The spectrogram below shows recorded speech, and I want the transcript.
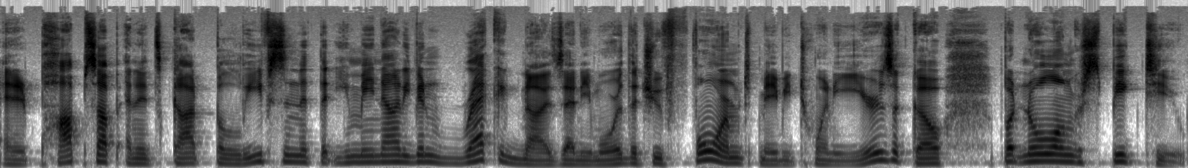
and it pops up and it's got beliefs in it that you may not even recognize anymore that you formed maybe 20 years ago, but no longer speak to you.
